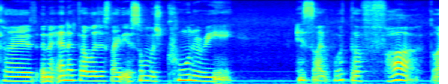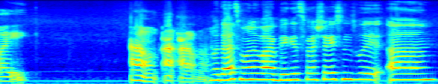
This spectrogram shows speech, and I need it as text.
Cause in the NFL, it's just like there's so much coonery. It's like what the fuck, like. I don't. I, I don't know. But that's one of our biggest frustrations with um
